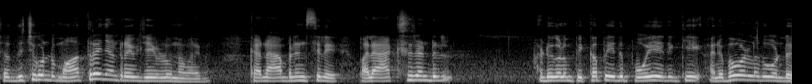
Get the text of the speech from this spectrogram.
ശ്രദ്ധിച്ചുകൊണ്ട് മാത്രമേ ഞാൻ ഡ്രൈവ് ചെയ്യുള്ളൂ എന്നാണ് പറയുന്നത്. കാരണം ആംബുലൻസിൽ പല ആക്സിഡന്റിൽ അടുകളും പിക്കപ്പ് ചെയ്ത് പോയി എനിക്ക് അനുഭവമുള്ളതുകൊണ്ട്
